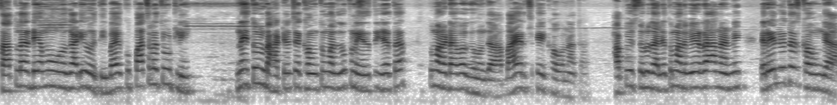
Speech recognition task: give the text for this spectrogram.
सातला डेमो गाडी होती. बायको पाचलाच उठली. नाही तुम्ही हॉटेलचं खाऊन तुम्हाला दुख नाही येत- येतं. तुम्हाला डाबा घेऊन जा. बाहेरचं काही खाऊ नका. हापीस सुरू झाले तुम्हाला वेळ राहणार नाही. रेल्वेतच खाऊन घ्या.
